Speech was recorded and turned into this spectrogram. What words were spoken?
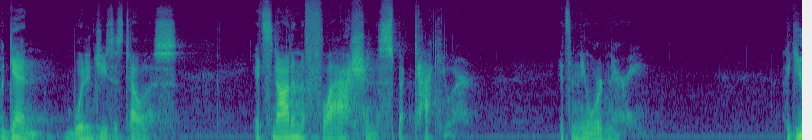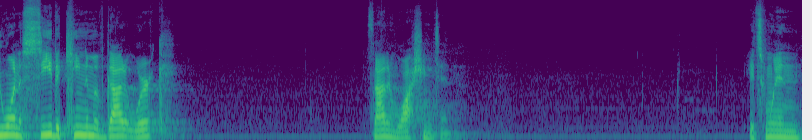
Again, what did Jesus tell us? It's not in the flash and the spectacular it's in the ordinary. Like, you want to see the kingdom of God at work? It's not in Washington. It's when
